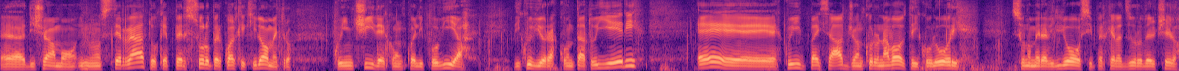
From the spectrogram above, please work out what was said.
eh, diciamo in uno sterrato che per solo per qualche chilometro coincide con quell'ipovia di cui vi ho raccontato ieri. E qui il paesaggio ancora una volta i colori sono meravigliosi perché l'azzurro del cielo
